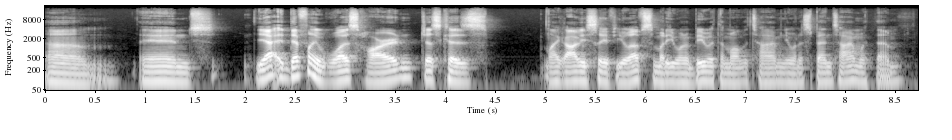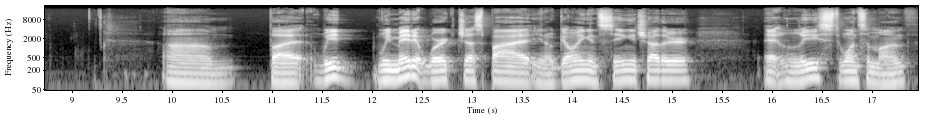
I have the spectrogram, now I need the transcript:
Um, and yeah, it definitely was hard just because, like, obviously, if you love somebody, you want to be with them all the time and you want to spend time with them. Um, but we we made it work just by you know going and seeing each other at least once a month.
